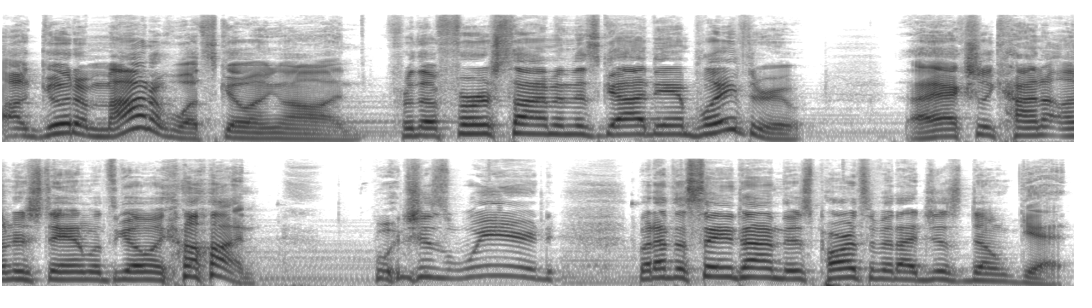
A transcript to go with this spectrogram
a good amount of what's going on for the first time in this goddamn playthrough. I actually kind of understand what's going on, which is weird, but at the same time, there's parts of it I just don't get.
